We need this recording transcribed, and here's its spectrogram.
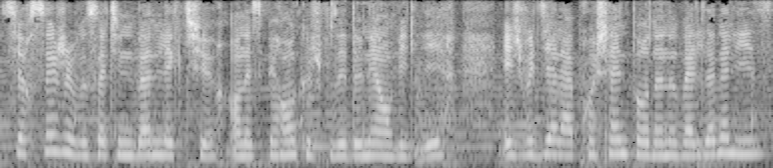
Sur ce, je vous souhaite une bonne lecture en espérant que je vous ai donné envie de lire et je vous dis à la prochaine pour de nouvelles analyses.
